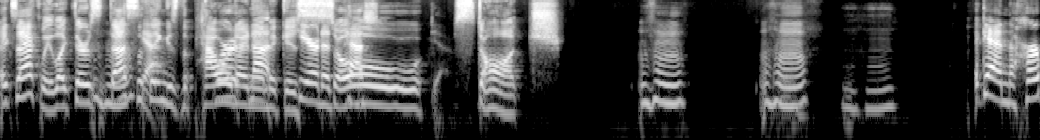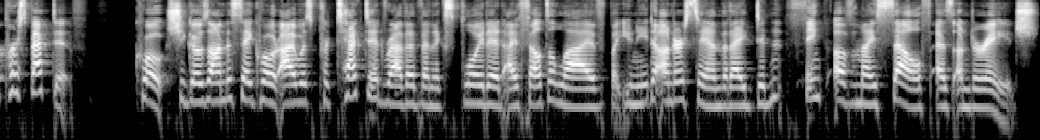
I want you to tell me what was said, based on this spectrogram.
Exactly. Like there's that's the Yeah. thing is the power We're dynamic is here to so Yeah. staunch. Mm-hmm. Mm-hmm. Mhm. again her perspective quote she goes on to say quote i was protected rather than exploited i felt alive but you need to understand that i didn't think of myself as underage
